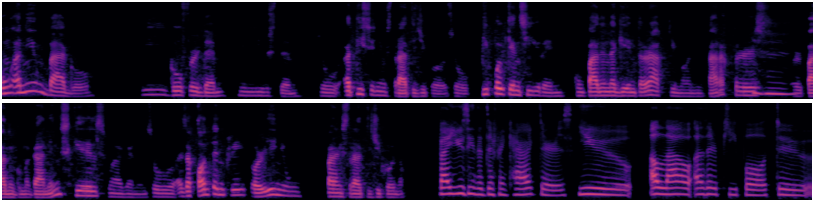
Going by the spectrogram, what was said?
kung ano yung bago, we go for them, we use them. So, at least yun yung strategy ko. So, people can see rin kung paano nag interact yung mga new characters Mhm. or paano gumagana yung skills, mga ganun. So, as a content creator, yun yung parang strategy ko na By using the different characters, you allow other people to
